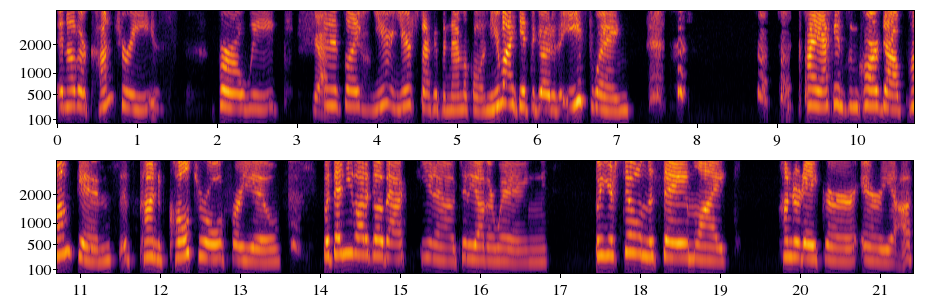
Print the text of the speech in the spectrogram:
in other countries for a week, Yeah. and it's like you you're stuck at the Nemacolin and you might get to go to the East Wing, kayaking some carved out pumpkins. It's kind of cultural for you, but then you got to go back, you know, to the other wing. But you're still in the same like hundred acre area.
